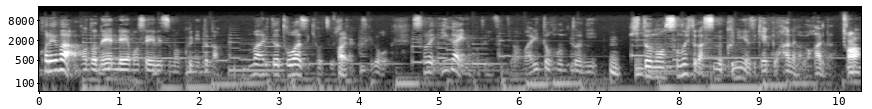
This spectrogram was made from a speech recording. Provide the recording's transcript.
これは本当年齢も性別も国とかも割と問わず共通してたんですけど、それ以外のことについては割と本当にうん、人のその人が住む国によって結構判断が分かれた。あ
